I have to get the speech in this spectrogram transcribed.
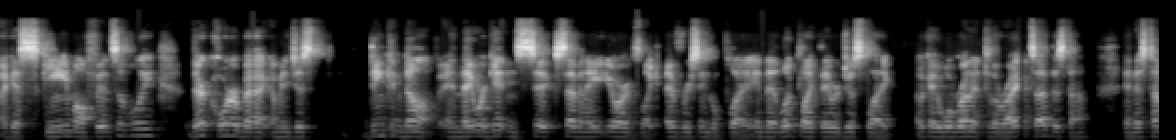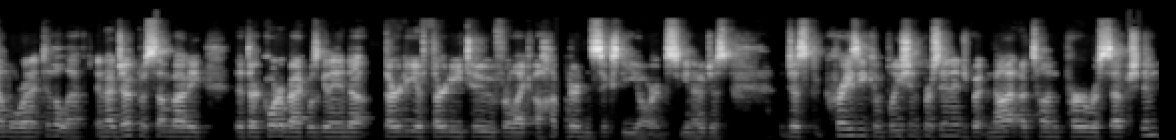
i guess scheme offensively. Their quarterback i mean just dink and dump and they were getting six seven eight yards like every single play. And it looked like they were just like okay, we'll run it to the right side this time, and this time we'll run it to the left. And I joked with somebody that their quarterback was going to end up 30 of 32 for like 160 yards, you know, just just crazy completion percentage, but not a ton per reception.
